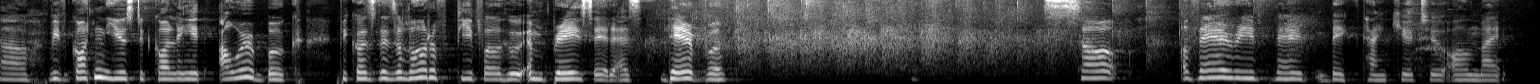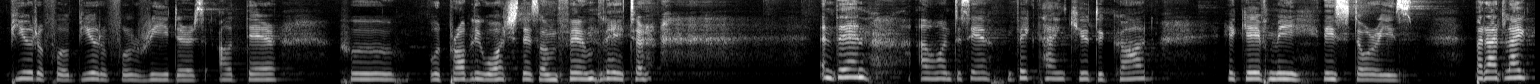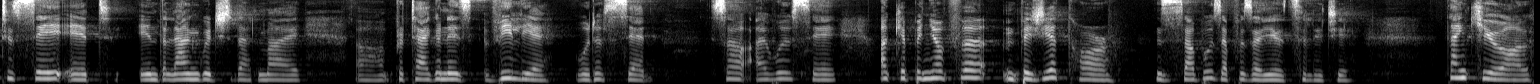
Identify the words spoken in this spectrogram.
Uh, we've gotten used to calling it our book because there's a lot of people who embrace it as their book. So, a very, very big thank you to all my beautiful, beautiful readers out there who would probably watch this on film later. And then I want to say a big thank you to God. He gave me these stories. But I'd like to say it in the language that my uh, protagonist, Vilie, would have said. So I will say, Thank you all.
